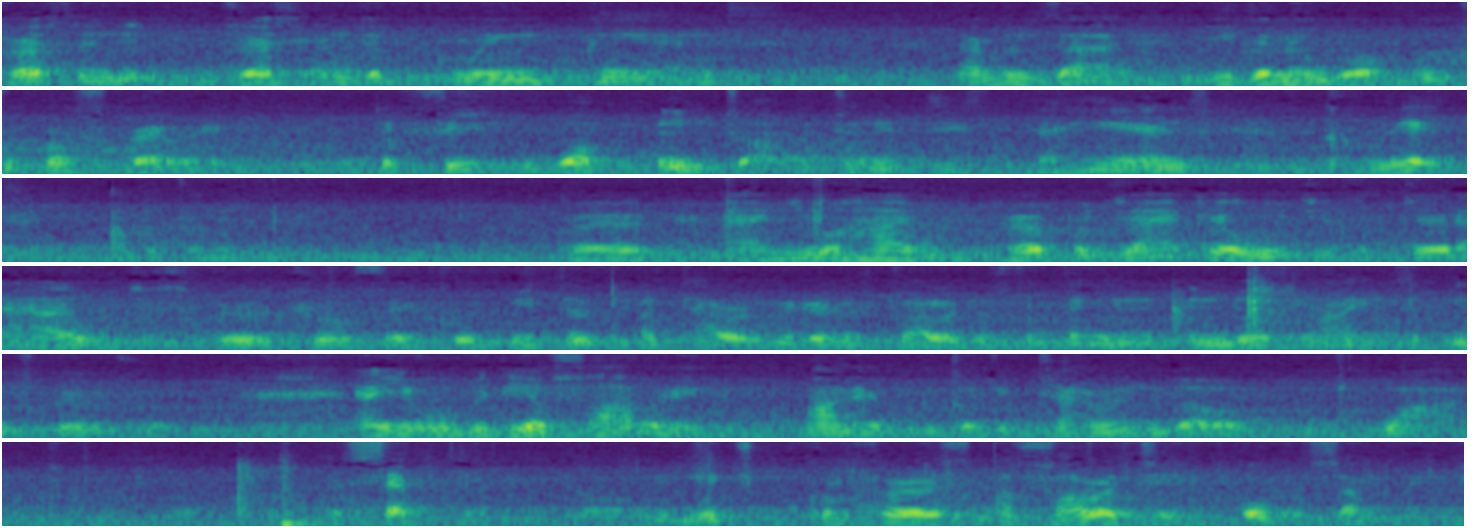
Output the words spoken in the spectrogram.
person dressed in the green pants, that means that you're going to walk into prosperity. The feet walk into opportunities. The hands create opportunities. Okay? And you have a purple jacket, which is the third eye, which is spiritual. So it could be a tarot reader, an astrologer, something in, in those lines, something spiritual. And you will be the authority on it because you're carrying the wand, the scepter, which confers authority over something.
